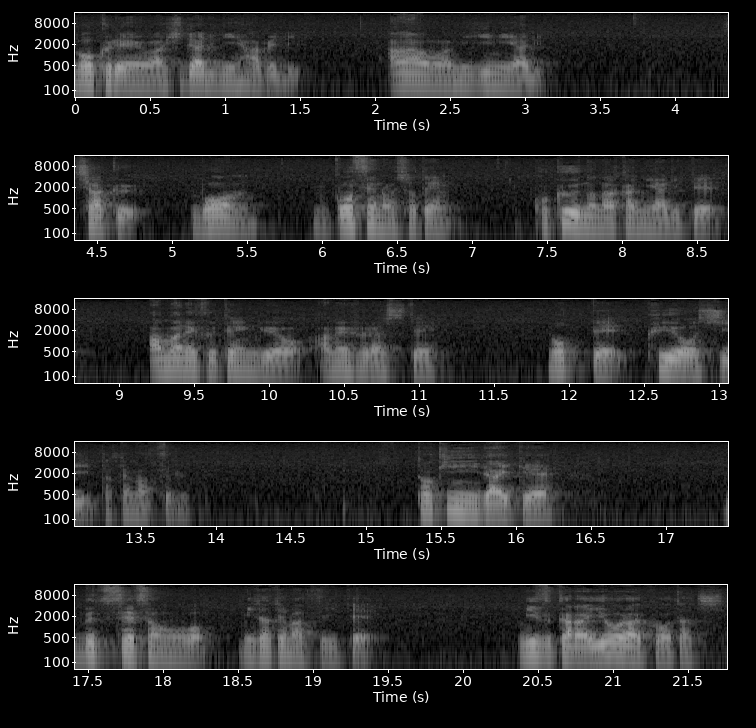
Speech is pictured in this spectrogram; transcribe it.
木蓮は左にはべり阿南は右にあり釈凡五世の書店虚空の中にありてあまねく天下を雨降らして持って供養し奉る。時に大家仏世尊を見立て祭りて自ら要楽を立ち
